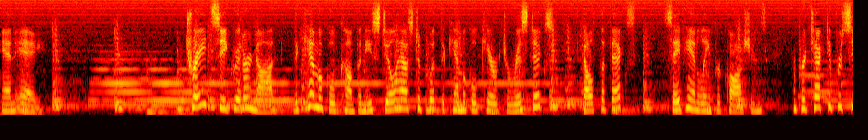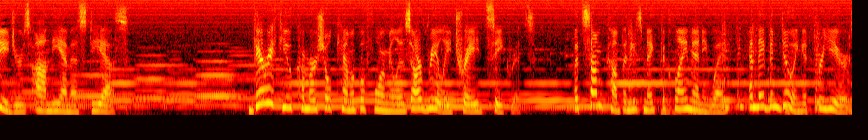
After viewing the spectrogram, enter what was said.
NA. Trade secret or not, the chemical company still has to put the chemical characteristics, health effects, safe handling precautions, and protective procedures on the MSDS. Very few commercial chemical formulas are really trade secrets, but some companies make the claim anyway, and they've been doing it for years.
